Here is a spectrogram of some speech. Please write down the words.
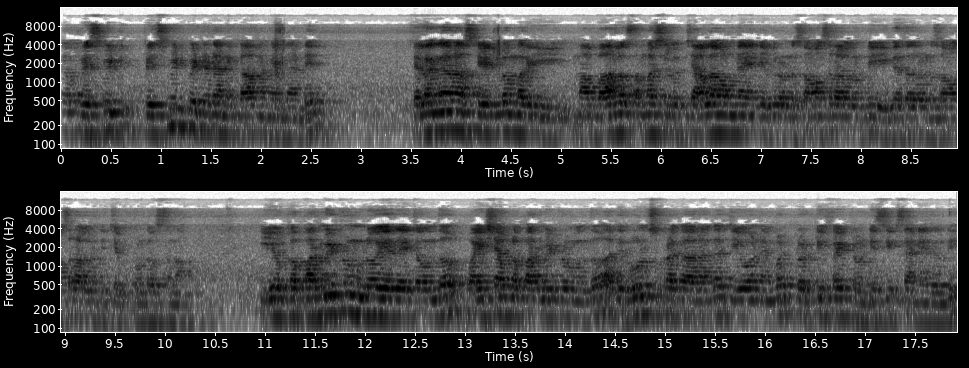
ప్రెస్ మీట్ ప్రెస్ మీట్ పెట్టడానికి కారణం ఏంటంటే తెలంగాణ స్టేట్లో మరి మా బార్ల సమస్యలు చాలా ఉన్నాయని చెప్పి రెండు సంవత్సరాల నుండి గత రెండు సంవత్సరాల నుండి చెప్పుకుంటూ వస్తున్నాం. ఈ యొక్క పర్మిట్ రూమ్లో ఏదైతే ఉందో వైట్ షాప్లో పర్మిట్ రూమ్ ఉందో అది రూల్స్ ప్రకారంగా Jio number twenty five twenty six అనేది ఉంది.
